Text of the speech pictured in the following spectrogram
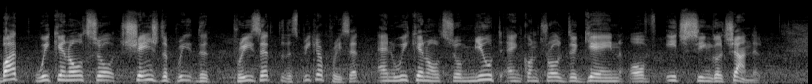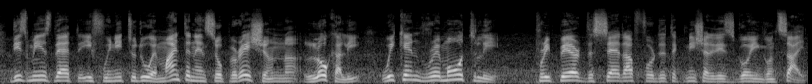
But we can also change the, pre the preset, the speaker preset, and we can also mute and control the gain of each single channel. This means that if we need to do a maintenance operation uh, locally, we can remotely prepare the setup for the technician that is going on site.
